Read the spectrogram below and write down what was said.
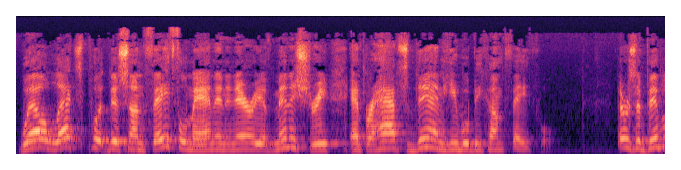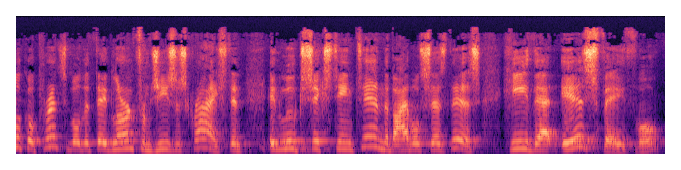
well, let's put this unfaithful man in an area of ministry, and perhaps then he will become faithful. There was a biblical principle that they'd learned from Jesus Christ. And in Luke 16 10, the Bible says this He that is faithful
